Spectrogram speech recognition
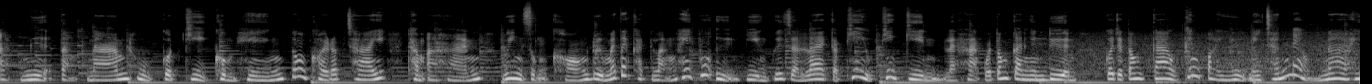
อัดเหงื่อต่างน้ำถูกกดขี่ข่มเหง ต้องคอยรับใช้ทำอาหาร วิ่งส่งของหรือแม้แต่ขัดหลังให้ผู้อื่นเพียงเพื่อจะแลกกับที่อยู่ที่กิน และหากว่าต้องการเงินเดือน ก็จะต้องก้าวขึ้นไปอยู่ในชั้นแนวหน้าให้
